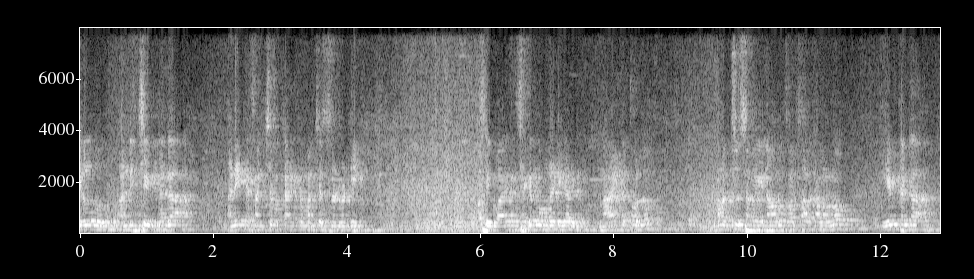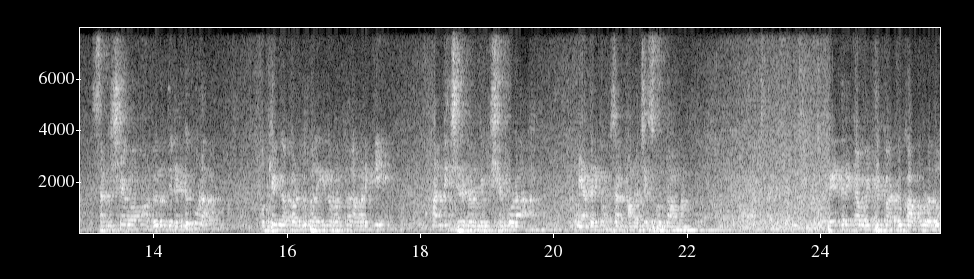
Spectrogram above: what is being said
ఈరోజు అందించే విధంగా అనేక సంక్షేమ కార్యక్రమాలు చేస్తున్నటువంటి శ్రీ వైఎస్ జగన్మోహన్ రెడ్డి గారి నాయకత్వంలో మనం చూసాం ఈ నాలుగు సంవత్సరాల కాలంలో ఏ విధంగా సంక్షేమం అభివృద్ధి రెండు కూడా ముఖ్యంగా బడుగు బలిగిన వర్గాల వారికి అందించినటువంటి విషయం కూడా మీ అందరికీ ఒకసారి మనం చేసుకుంటా ఉన్నాం. పేదరికం విద్యకు అడ్డు కాకూడదు.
